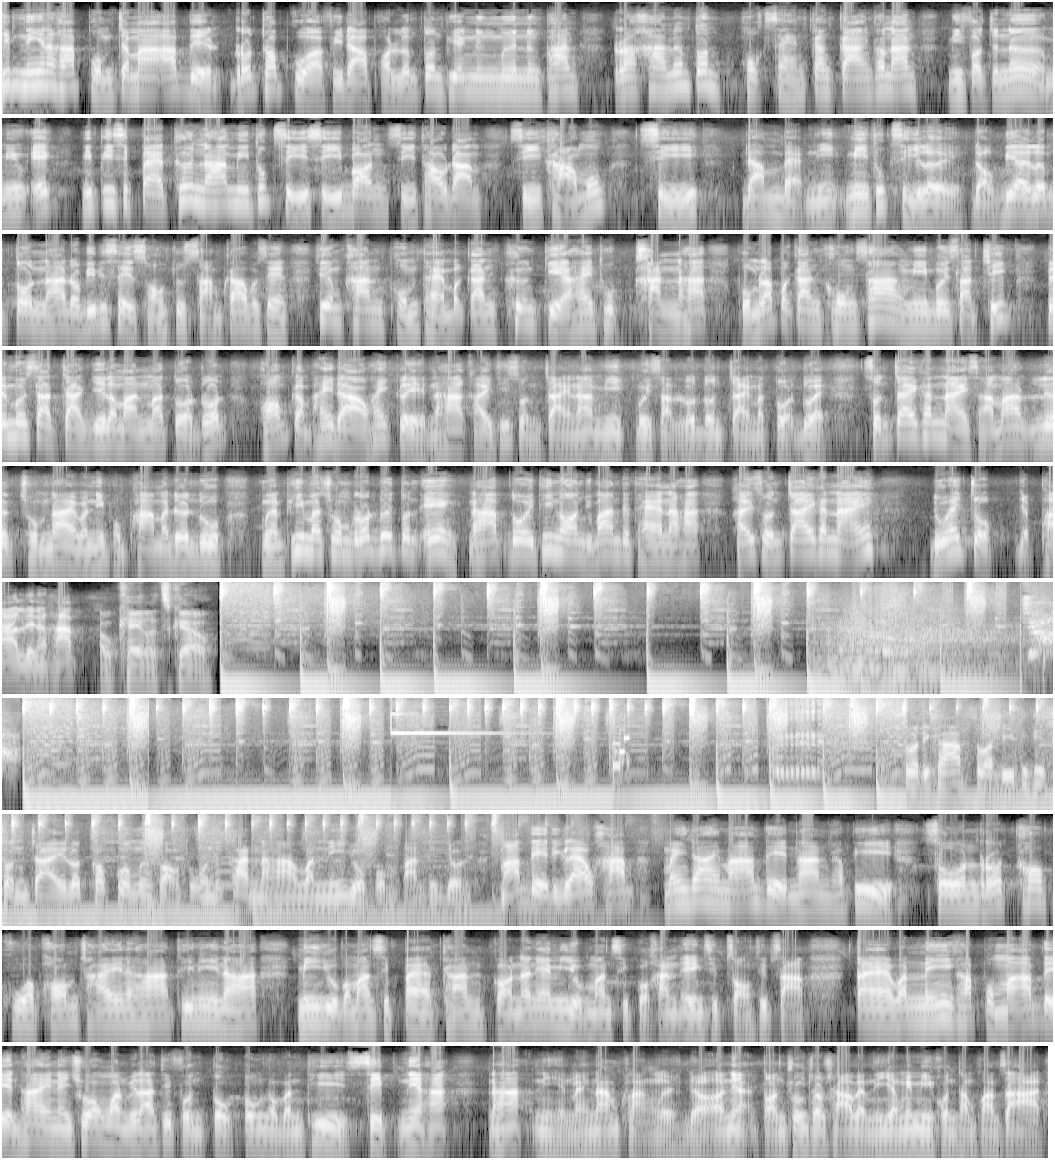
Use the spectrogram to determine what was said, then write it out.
ลิปนี้นะครับผมจะมาอัปเดตรถครอบครัวฟรีดาวผ่อนเริ่มต้นเพียง 11,000 ราคาเริ่มต้น 600,000กลางๆ เท่านั้นมี Fortuner มี X มีปี 18 ขึ้นนะฮะมีทุกสีสีบอลสีเทาดำสีขาวมุก สี ดำแบบนี้มีทุกสีเลย ดอกเบี้ยเริ่มต้นนะฮะ ดอกเบี้ยพิเศษ 2.39%ที่สำคัญผมแถมประกันเครื่องเกียร์ให้ทุกคันนะฮะ ผมรับประกันโครงสร้างมีบริษัทชิค เป็นบริษัทจากเยอรมันมาตรวจรถ พร้อมกับให้ดาวให้เกรดนะฮะ ใครที่สนใจนะ มีบริษัทรถโดนใจมาตรวจด้วย สนใจคันไหนสามารถเลือกชมได้วันนี้ผมพามาเดินดู เหมือนพี่มาชมรถด้วยตนเองนะครับโดยที่นอนอยู่บ้านแท้ๆนะฮะใครสนใจคันไหน ดูให้จบอย่าพลาดเลยนะครับ Okay, let's go. วัสดีครับ สวัสดีพี่ที่สนใจรถครอบครัวมือสองทุกคนทุกท่านนะฮะวันนี้อยู่ผมปานเพชรยนต์มาอัปเดตอีกแล้วครับ ไม่ได้มาอัปเดตนานครับพี่โซนรถครอบครัวพร้อมใช้นะฮะที่นี่นะฮะมีอยู่ประมาณ 18 คัน ก่อนหน้านี้มีอยู่ประมาณ 10 กว่าคันเอง 12 13 แต่วันนี้ครับผมมาอัปเดตให้ในช่วงวันเวลาที่ฝนตกตรงกับวันที่ 10เนี่ยฮะนะฮะนี่เห็นไหมน้ำขลังเลยเดี๋ยวเอาเนี่ยตอนช่วงเช้าๆแบบนี้ยังไม่มีคนทำความสะอาด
